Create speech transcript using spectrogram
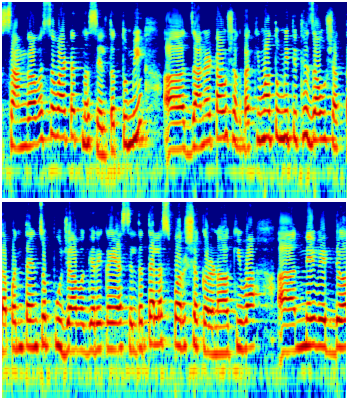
सांगावंसं वाटत नसेल तर तुम्ही जाणं टाळू शकता किंवा तुम्ही तिथे जाऊ शकता. पण त्यांचं पूजा वगैरे काही असेल तर त्याला स्पर्श करणं किंवा नैवेद्य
